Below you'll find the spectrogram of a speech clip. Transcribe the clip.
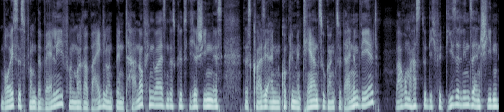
Voices from the Valley von Moira Weigel und Ben Tarnoff hinweisen, das kürzlich erschienen ist, das quasi einen komplementären Zugang zu deinem wählt. Warum hast du dich für diese Linse entschieden,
